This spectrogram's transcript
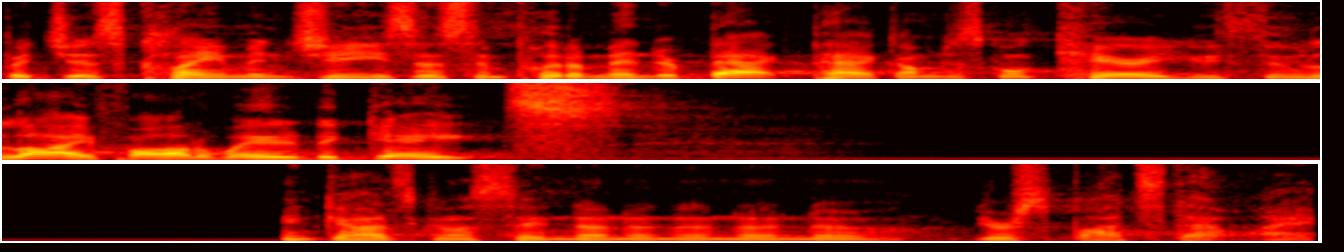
but just claiming Jesus and put them in their backpack. I'm just going to carry you through life all the way to the gates. And God's going to say, No, no, no, no, no. Your spot's that way.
